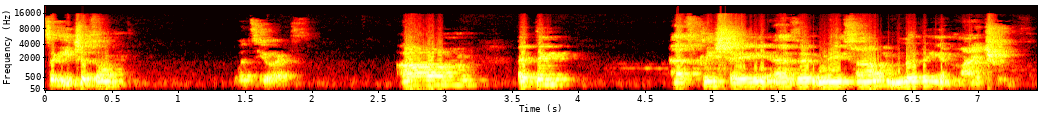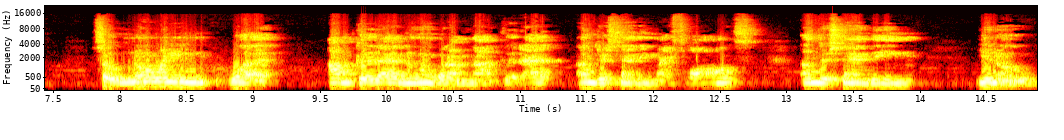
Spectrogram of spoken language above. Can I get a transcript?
to each his own. What's yours? Um, I think, as cliche as it may sound, living in my truth. So knowing what I'm good at, knowing what I'm not good at, understanding my flaws, understanding, you know,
